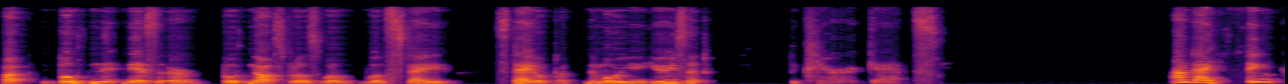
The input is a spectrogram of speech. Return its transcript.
but both nasal or er, both nostrils will, will stay, stay open. The more you use it, the clearer it gets. And I think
